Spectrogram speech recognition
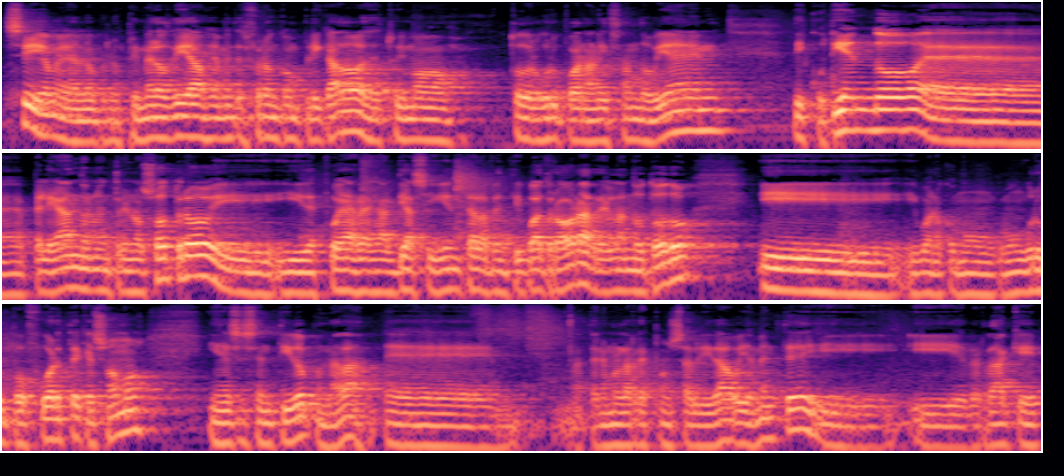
Sí, hombre, los, primeros días obviamente fueron complicados, estuvimos todo el grupo analizando bien, discutiendo, eh, peleándonos entre nosotros y, después al día siguiente, a las 24 horas, arreglando todo y, bueno, como un, grupo fuerte que somos y en ese sentido, pues nada, eh, tenemos la responsabilidad obviamente y es verdad que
